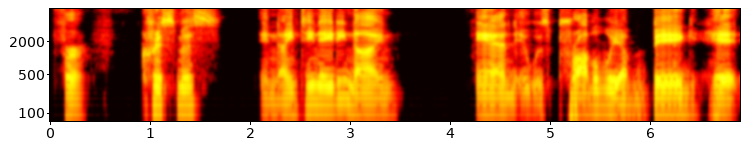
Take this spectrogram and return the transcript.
for Christmas in 1989, and it was probably a big hit.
